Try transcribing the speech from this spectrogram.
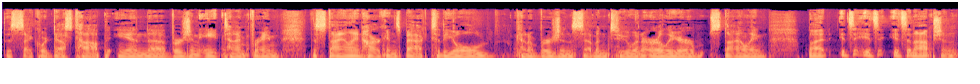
the Sitecore desktop in uh, version 8 timeframe. The styling harkens back to the old kind of version 7.2 and earlier styling, but it's it's it's an option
